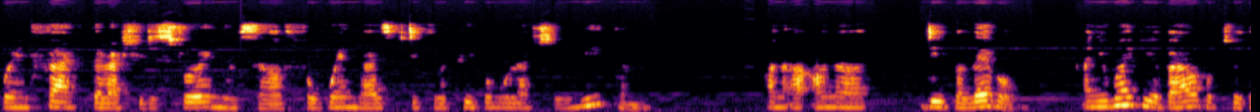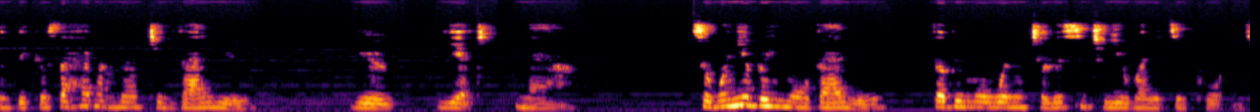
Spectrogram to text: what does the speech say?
where in fact they're actually destroying themselves for when those particular people will actually need them on a, on a deeper level. And you won't be available to them because they haven't learned to value you yet now. So when you bring more value, they'll be more willing to listen to you when it's important.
